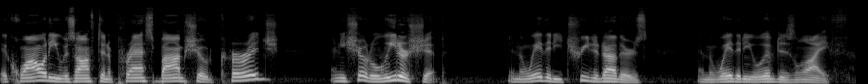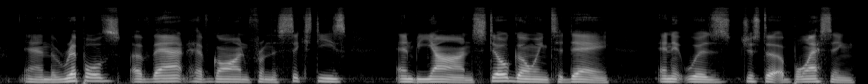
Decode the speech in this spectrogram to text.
equality was often oppressed, Bob showed courage and he showed leadership in the way that he treated others and the way that he lived his life. And the ripples of that have gone from the 60s and beyond, still going today. And it was just a blessing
